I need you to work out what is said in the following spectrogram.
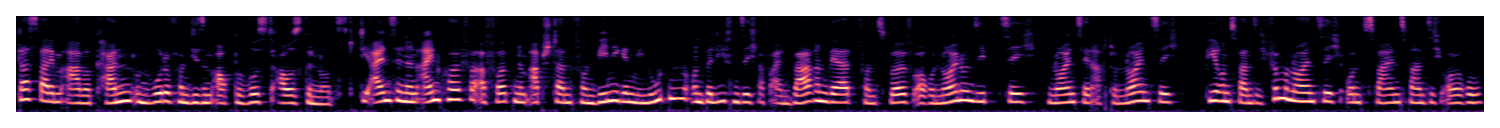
Das war dem A bekannt und wurde von diesem auch bewusst ausgenutzt. Die einzelnen Einkäufe erfolgten im Abstand von wenigen Minuten und beliefen sich auf einen Warenwert von 12,79 Euro, 19,98 24,95 und 22,19 Euro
